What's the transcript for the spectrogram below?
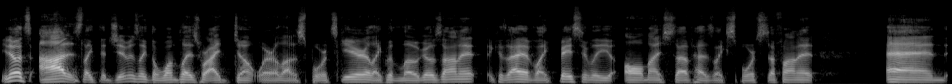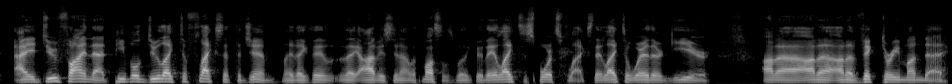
You know what's odd is like the gym is like the one place where I don't wear a lot of sports gear, like with logos on it, because I have like basically all my stuff has like sports stuff on it. And I do find that people do like to flex at the gym. Like, like they, they obviously not with muscles, but like they like to sports flex. They like to wear their gear on a on a on a victory Monday.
